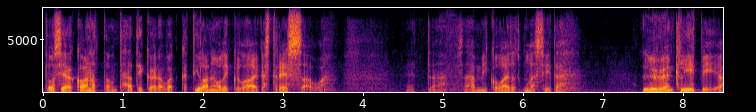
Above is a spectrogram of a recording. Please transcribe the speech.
tosiaan kannattanut hätiköidä, vaikka tilanne oli kyllä aika stressaava. Että sähän Mikko laitat mulle siitä lyhyen klipin ja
